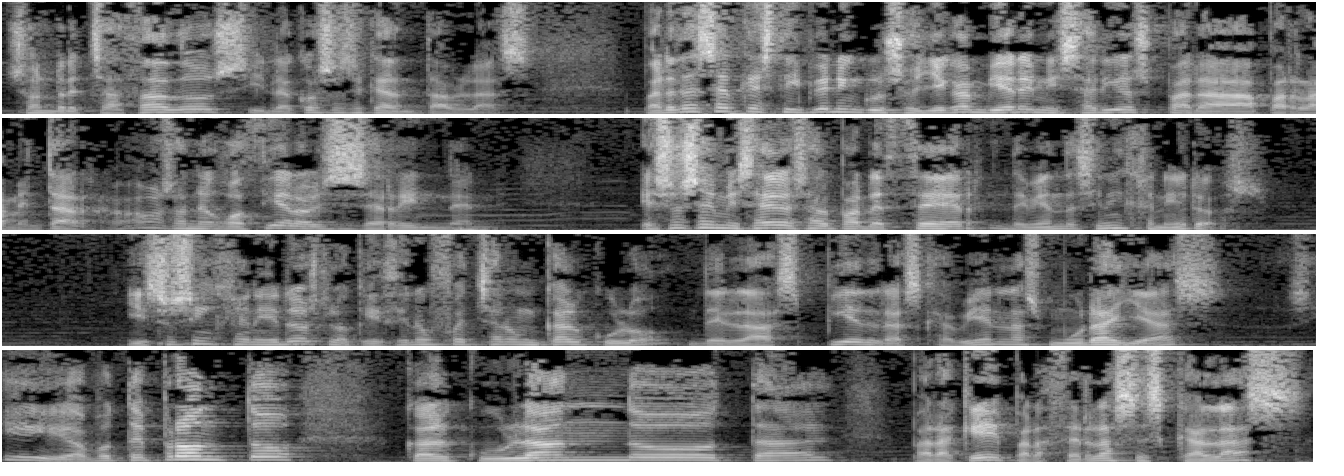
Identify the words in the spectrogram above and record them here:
Son rechazados y la cosa se queda en tablas. Parece ser que Escipión incluso llega a enviar emisarios para parlamentar. Vamos a negociar a ver si se rinden. Esos emisarios, al parecer, debían de ser ingenieros. Y esos ingenieros lo que hicieron fue echar un cálculo de las piedras que había en las murallas, sí, a bote pronto, calculando tal. ¿Para qué? Para hacer las escalas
